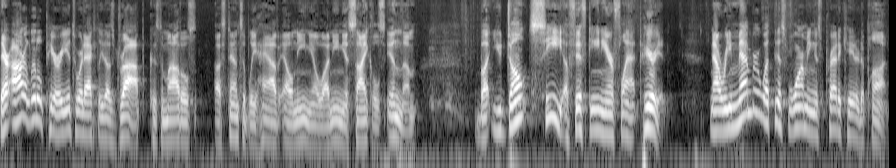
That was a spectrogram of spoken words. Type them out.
There are little periods where it actually does drop because the models ostensibly have El Nino, La Nina cycles in them but you don't see a 15 year flat period. Now, remember what this warming is predicated upon.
